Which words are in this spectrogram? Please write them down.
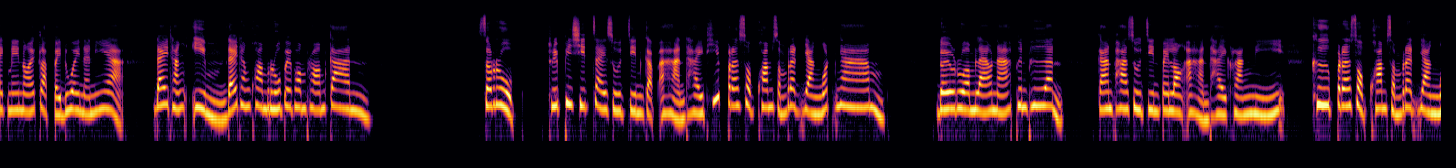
ล็ก ๆ น้อยๆกลับไปด้วยนะเนี่ย ได้ทั้งอิ่ม ได้ทั้งความรู้ไปพร้อม ๆ กัน สรุป ทริปพิชิตใจซูจินกับอาหารไทยที่ประสบความสำเร็จอย่างงดงาม โดยรวมแล้วนะเพื่อนๆ การพาซูจินไปลองอาหารไทยครั้งนี้ คือประสบความสำเร็จอย่างง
